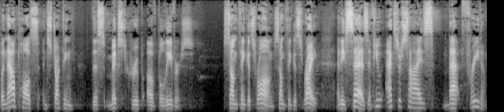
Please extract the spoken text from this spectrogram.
But now Paul's instructing this mixed group of believers. Some think it's wrong, some think it's right. And he says, if you exercise that freedom,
